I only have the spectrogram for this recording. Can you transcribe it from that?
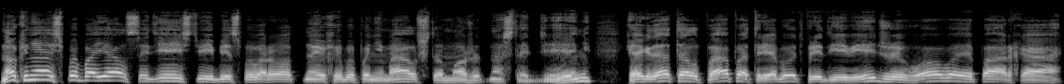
но князь побоялся действий бесповоротных, ибо понимал, что может настать день, когда толпа потребует предъявить живого Эпарха.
